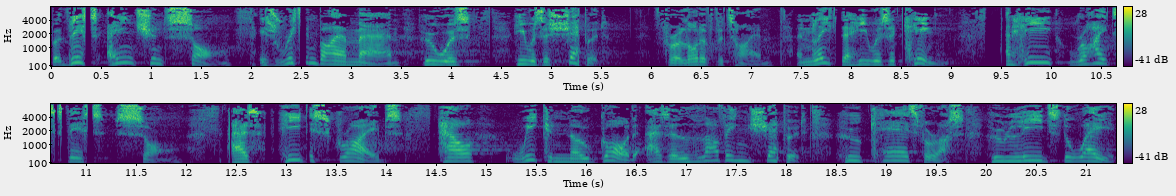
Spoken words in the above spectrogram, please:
But this ancient song is written by a man who was, he was a shepherd for a lot of the time, and later he was a king. And he writes this song as he describes how we can know God as a loving shepherd who cares for us, who leads the way,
